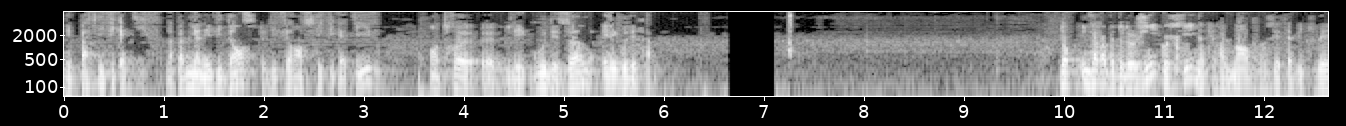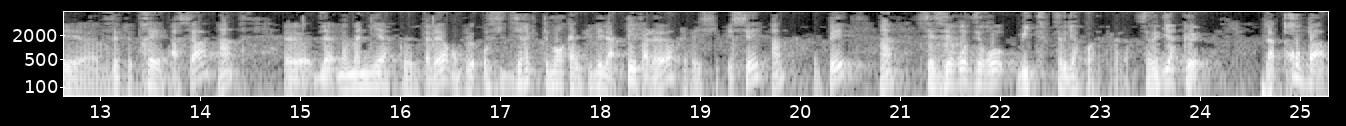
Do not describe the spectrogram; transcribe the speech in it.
n'est pas significatif. On n'a pas mis en évidence de différence significative entre euh, les goûts des hommes et les goûts des femmes. Donc une variable pathologique aussi, naturellement, vous êtes habitué, euh, vous êtes prêt à ça. Hein. Euh, de la même manière que tout à l'heure, on peut aussi directement calculer la p-valeur, j'appelle ici PC, hein, ou P, hein, c'est 0,08. Ça veut dire quoi cette valeur? Ça veut dire que la proba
